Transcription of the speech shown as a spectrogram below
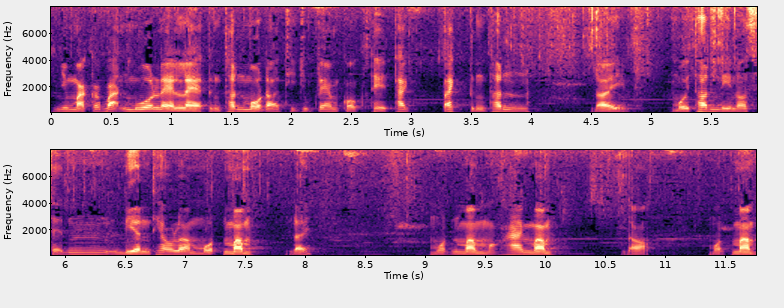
Nhưng mà các bạn mua lẻ lẻ từng thân một đó thì chúng em có thể tách tách từng thân. Đấy mỗi thân thì nó sẽ liền theo là một mầm. Đấy một mầm hoặc hai mầm. Đó một mầm.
